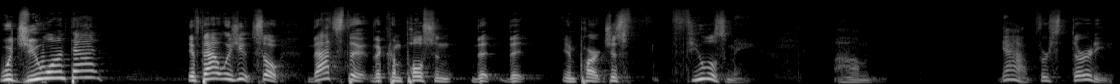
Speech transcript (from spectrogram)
would you want that? If that was you. So that's the, the compulsion that, that in part just fuels me. Um, yeah, verse 30.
